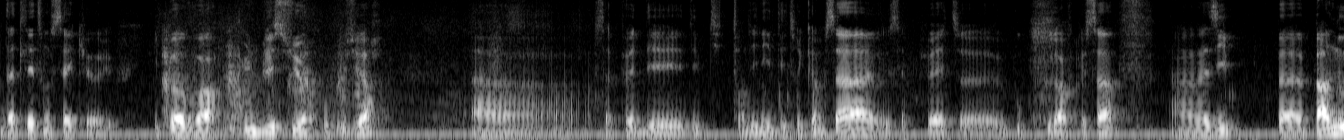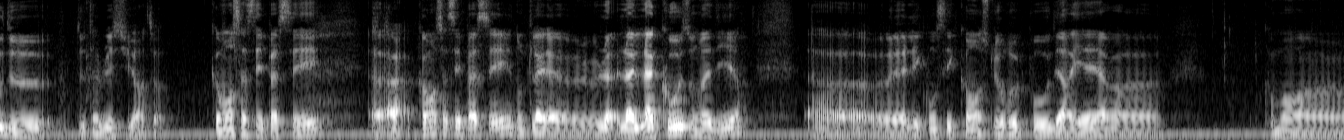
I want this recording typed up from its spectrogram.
d'athlète, on sait qu'il peut avoir une blessure ou plusieurs. Euh, ça peut être des, des, petites tendinites, des trucs comme ça. Ça peut être euh, beaucoup plus grave que ça. Euh, Vas-y, parle-nous de, de, ta blessure à toi. Comment ça s'est passé euh, Comment ça s'est passé Donc la, la, la, cause, on va dire, les conséquences, le repos derrière. comment,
